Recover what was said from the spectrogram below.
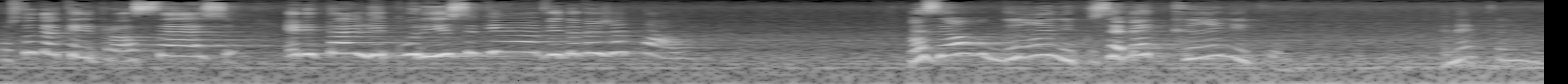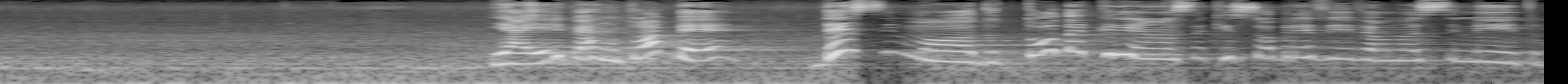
mas todo aquele processo, ele está ali por isso que é a vida vegetal. Mas é orgânico, isso é mecânico. É mecânico. E aí ele perguntou a B: desse modo, toda criança que sobrevive ao nascimento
